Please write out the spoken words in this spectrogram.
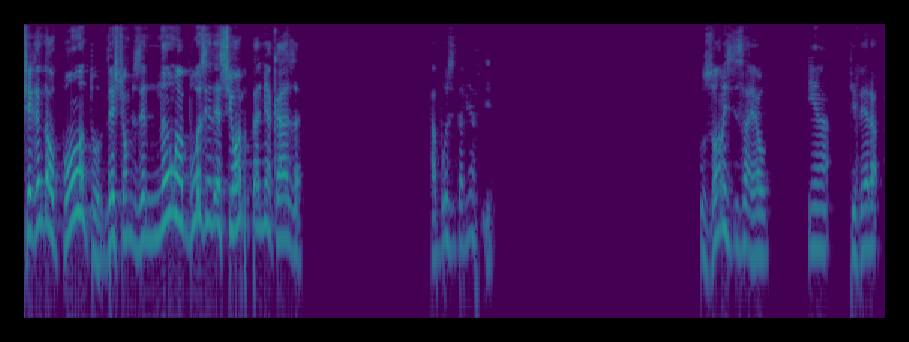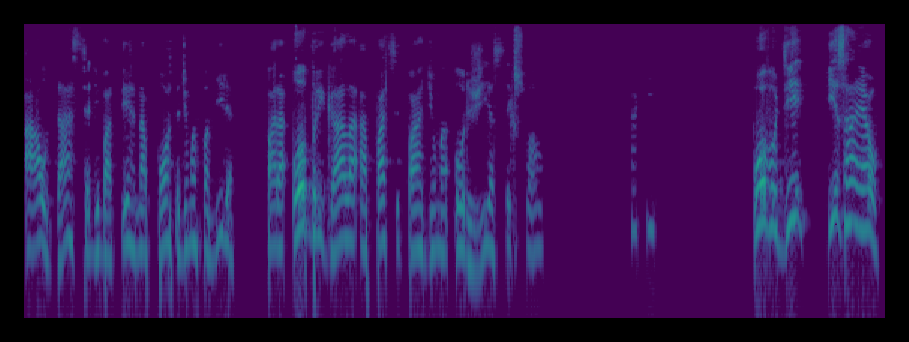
Chegando ao ponto deste homem dizer: Não abusem desse homem que está na minha casa. Abuse da minha filha. Os homens de Israel tiveram a audácia de bater na porta de uma família para obrigá-la a participar de uma orgia sexual. Está aqui povo de Israel.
